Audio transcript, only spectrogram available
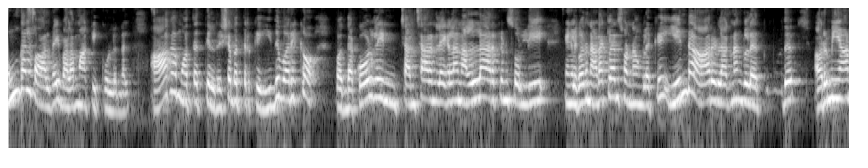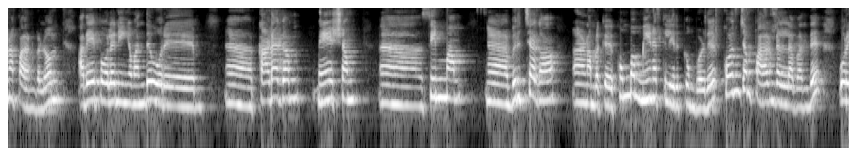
உங்கள் வாழ்வை வளமாக்கிக் கொள்ளுங்கள். ஆக மொத்தத்தில் ரிஷபத்திற்கு இது வரைக்கும் இப்போ இந்த கோள்களின் சஞ்சார நிலைகள்லாம் நல்லா இருக்குன்னு சொல்லி எங்களுக்கு வந்து நடக்கலன்னு சொன்னவங்களுக்கு இந்த ஆறு லக்னங்களில் இருக்கும்போது அருமையான பலன்களும் அதே போல் நீங்கள் வந்து ஒரு கடகம் மேஷம் சிம்மம் விருச்சகம் நம்மளுக்கு கும்பம் மீனத்தில் இருக்கும் பொழுது கொஞ்சம் பலன்களில் வந்து ஒரு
